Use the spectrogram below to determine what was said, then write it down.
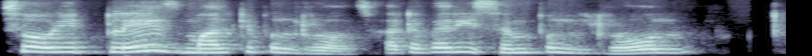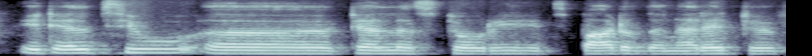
So it plays multiple roles. At a very simple role, it helps you uh, tell a story. It's part of the narrative.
